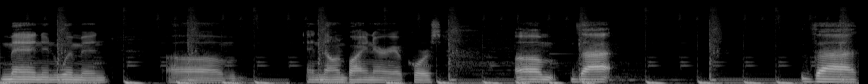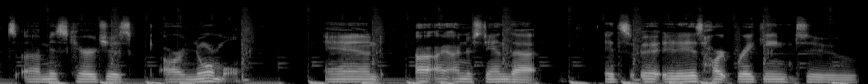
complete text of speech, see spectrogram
men and women, um, and non-binary, of course, um, that that uh, miscarriages are normal, and I, I understand that it's it is heartbreaking to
